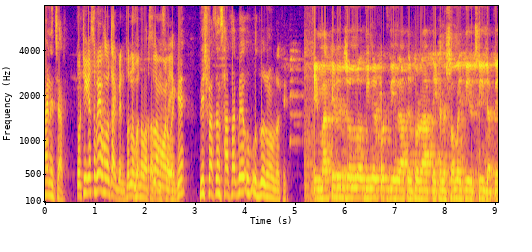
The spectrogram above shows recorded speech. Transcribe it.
ফার্নিচার। তো ঠিক আছে ভাই ভালো থাকবেন। ধন্যবাদ। আসসালামু আলাইকুম। বিশ পার্সেন্ট ছাড় থাকবে উদ্বোধন উপলক্ষে। এই মার্কেটের জন্য দিনের পর দিন, রাতের পর রাত এখানে সময় দিয়েছি যাতে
